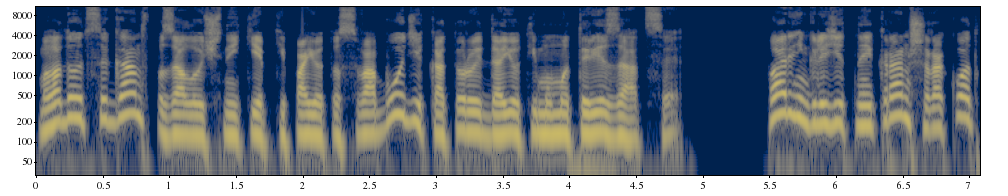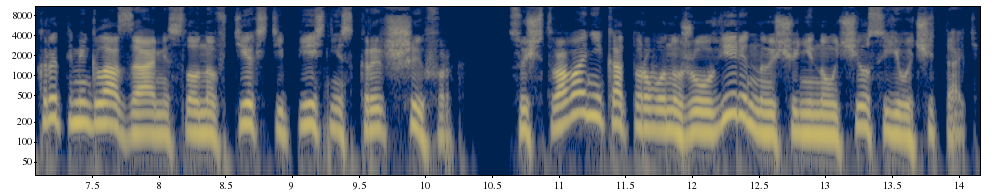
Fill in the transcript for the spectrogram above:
Молодой цыган в позолоченной кепке поет о свободе, которую дает ему моторизация. Парень глядит на экран широко открытыми глазами, словно в тексте песни скрыт шифр, в существовании которого он уже уверен, но еще не научился его читать.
